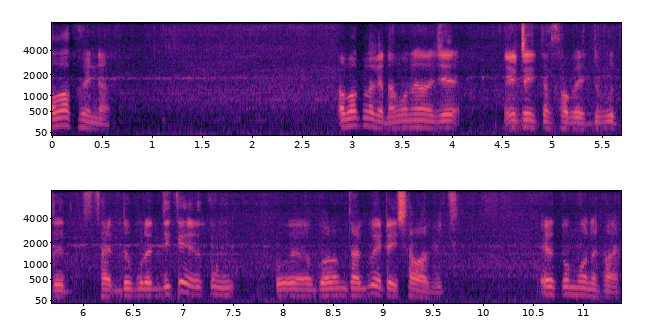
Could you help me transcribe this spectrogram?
অবাক হয় না। অবাক লাগে না, মনে হয় যে এটাই তো হবে, দুপুরের দুপুরের দিকে এরকম গরম থাকবে, এটাই স্বাভাবিক। এরকম মনে হয়।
